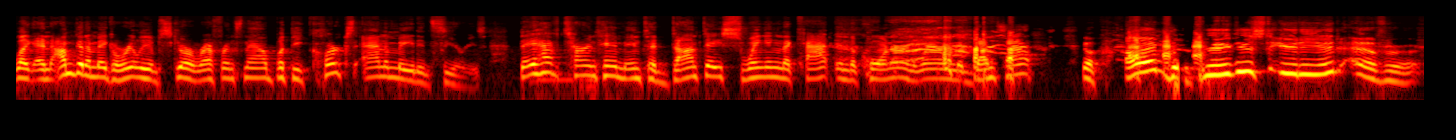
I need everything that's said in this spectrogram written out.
like, and I'm going to make a really obscure reference now, but the Clerks animated series, they have turned him into Dante swinging the cat in the corner and wearing the dunce hat. You know, I'm the biggest idiot ever.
